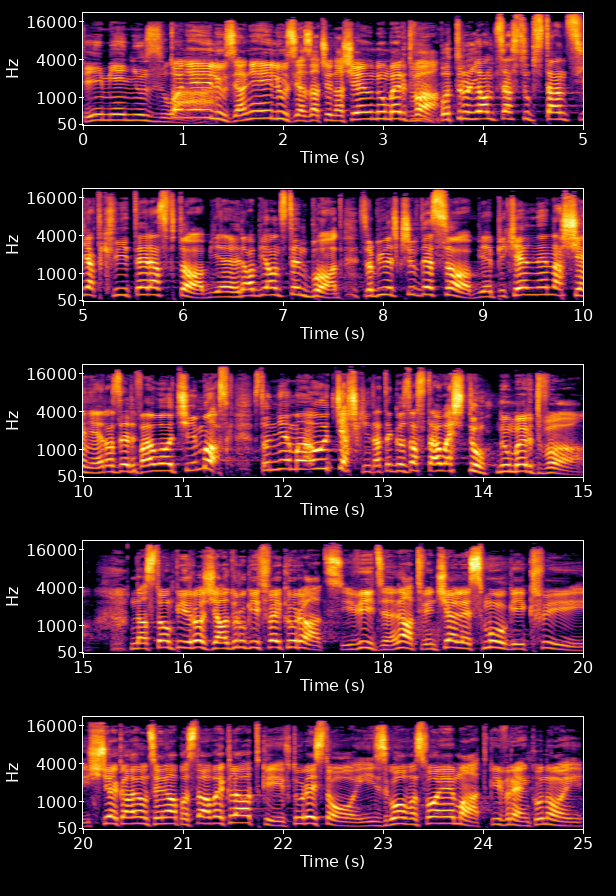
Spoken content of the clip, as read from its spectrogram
w imieniu zła. To nie iluzja, nie iluzja, zaczyna się numer dwa. Bo trująca substancja tkwi teraz w tobie. Robiąc ten błąd, zrobiłeś krzywdę sobie. Piekielne nasienie rozerwało ci mózg. Stąd nie ma ucieczki, dlatego zostałeś tu. Numer dwa. Nastąpi rozdział drugi twej kuracji. Widzę na twym ciele smugi krwi, ściekającej na podstawę klatki, w której stoi, z głową swojej matki w ręku, no i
